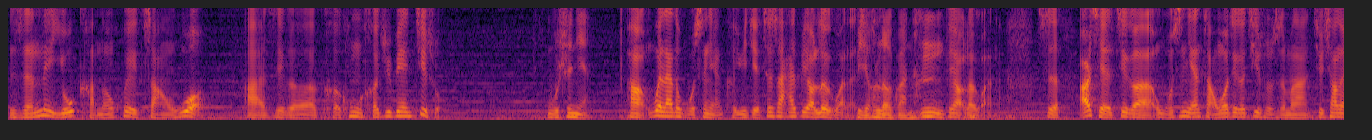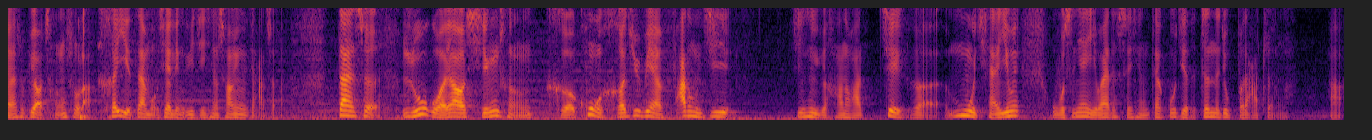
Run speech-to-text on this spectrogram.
人类有可能会掌握啊这个可控核聚变技术五十年啊，未来的五十年可预计，这是还是比较乐观的，比较乐观的。嗯，比较乐观的是，而且这个五十年掌握这个技术是什么呢？就相对来说比较成熟了，可以在某些领域进行商用价值了。但是如果要形成可控核聚变发动机进行宇航的话，这个目前因为五十年以外的事情，在估计的真的就不大准了啊。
